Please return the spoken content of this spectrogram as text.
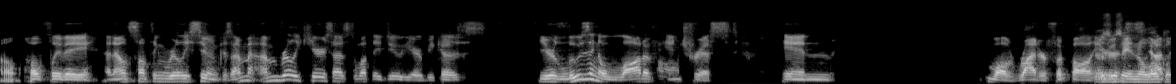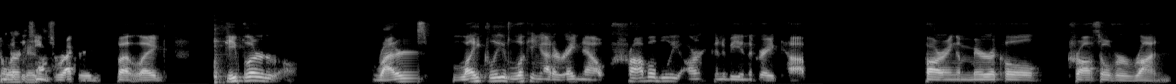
Well, hopefully they announce something really soon because I'm I'm really curious as to what they do here because you're losing a lot of interest in well rider football here. I was gonna say in the local market. the team's record, but like people are riders likely looking at it right now probably aren't going to be in the Grey Cup, barring a miracle crossover run.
